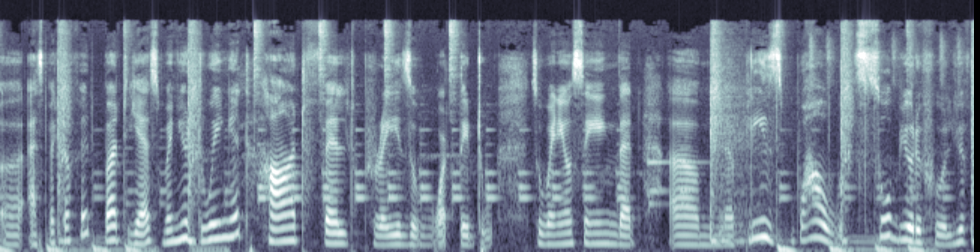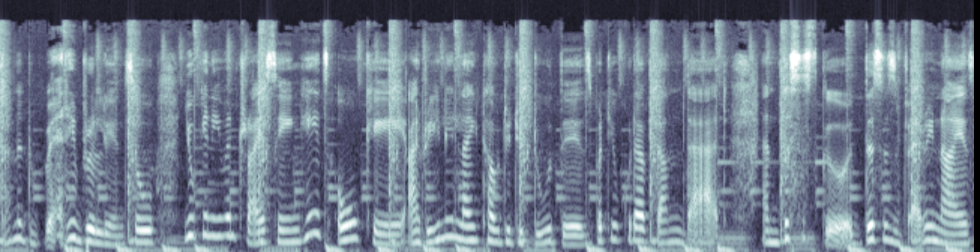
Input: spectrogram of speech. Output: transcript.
uh, aspect of it. But yes when you're doing it heartfelt praise of what they do. So when you're saying that um, please wow it's so beautiful. You've done it very brilliant. So you can even try saying hey it's okay. I really liked how did you do this but you could have done that and this is good this is very nice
